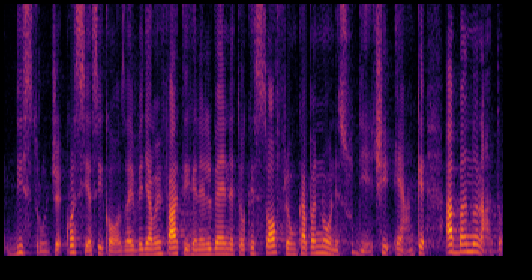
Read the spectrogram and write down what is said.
distrugge qualsiasi cosa. E vediamo infatti che nel Veneto che soffre un capannone su 10 è anche abbandonato.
